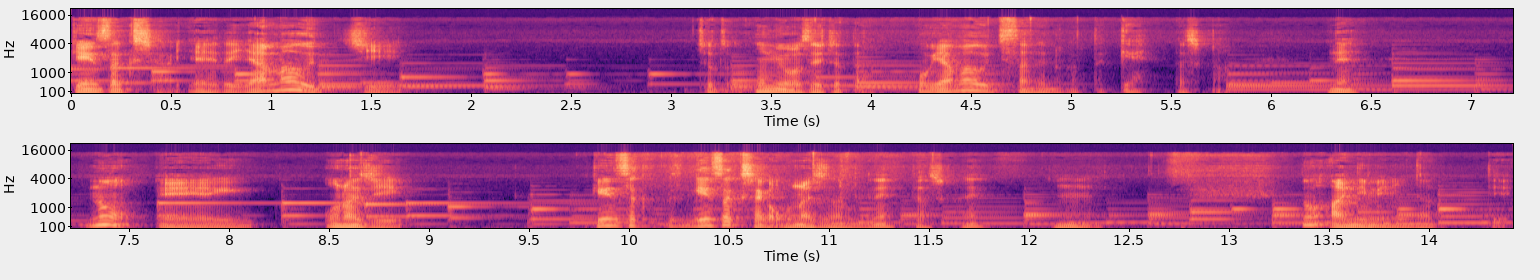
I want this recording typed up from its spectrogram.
原作者、えー、山内、ちょっと本名忘れちゃった。山内さんじゃなかったっけ？確か。ね。の、えー、同じ、原作、原作者が同じなんでね、確かね。うん。のアニメになって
